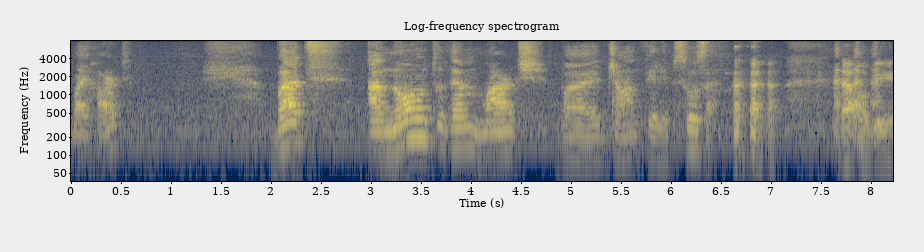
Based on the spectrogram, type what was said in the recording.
by heart, but unknown to them march by John Philip Sousa. that will be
